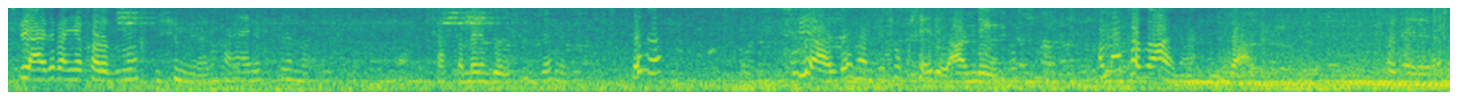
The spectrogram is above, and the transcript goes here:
Hiçbir yerde ben yakaladığımı düşünmüyorum. Hani eleştiremem. Şahsen benim görüşümce. Değil mi? Hiçbir yerde bence çok şey değil, aynı değil. Ama tadı aynı, güzel. Öneririm.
